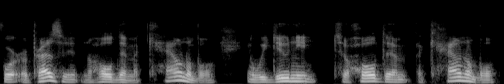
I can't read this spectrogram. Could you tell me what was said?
for a president and hold them accountable. And we do need to hold them accountable,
